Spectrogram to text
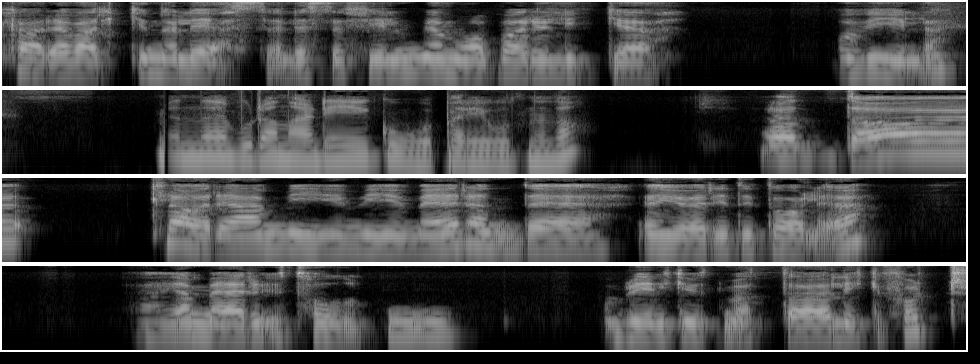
klarer jeg verken å lese eller se film, jeg må bare ligge og hvile. Men eh, hvordan er de gode periodene, da? Ja, da klarer jeg mye, mye mer enn det jeg gjør i de dårlige. Jeg er mer utholden og blir ikke utmøtta like fort.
